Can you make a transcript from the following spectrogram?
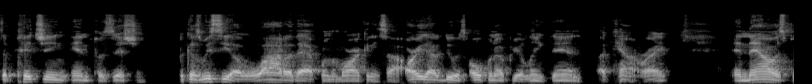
to pitching in position because we see a lot of that from the marketing side. All you got to do is open up your LinkedIn account, right? And now it's,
